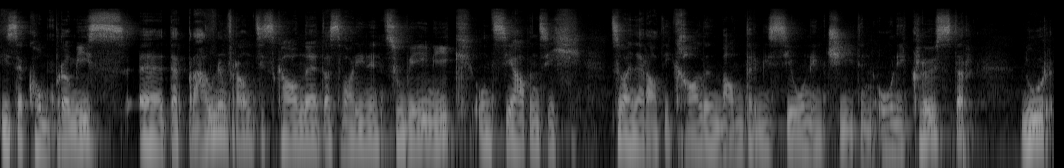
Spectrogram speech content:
dieser Kompromiss äh, der braunen Franziskaner, das war ihnen zu wenig und sie haben sich zu einer radikalen Wandermission entschieden, ohne Klöster, nur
